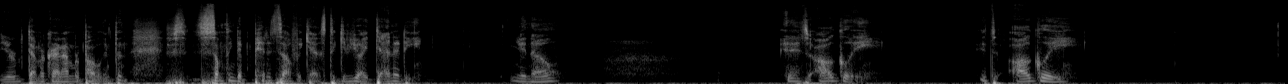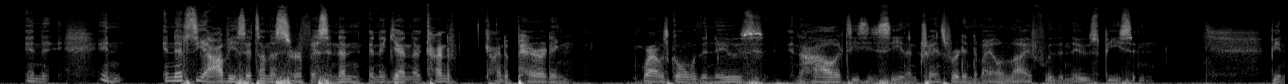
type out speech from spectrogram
you're Democrat, I'm Republican. It's something to pit itself against to give you identity. You know? And it's ugly. It's ugly. And, and and that's the obvious. It's on the surface, and then and again, the kind of kind of parroting where I was going with the news and how it's easy to see, and then transfer it into my own life with the news piece and being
